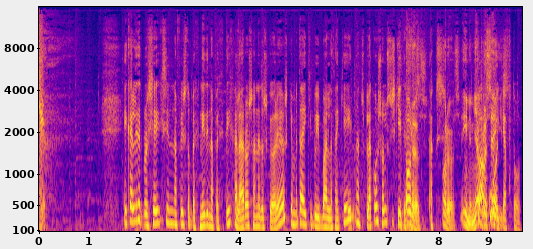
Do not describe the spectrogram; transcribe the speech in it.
Η καλύτερη προσέγγιση είναι να αφήσει το παιχνίδι να παιχτεί, χαλαρός, άνετος και ωραίος και μετά εκεί που η μπάλα θα καίει να τους πλακώσει όλους του κίτρινου. Ωραίος. Ωραίος. Είναι μια το προσέγγιση. Ακούω και αυτό.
